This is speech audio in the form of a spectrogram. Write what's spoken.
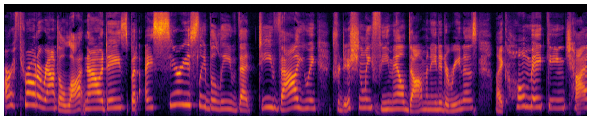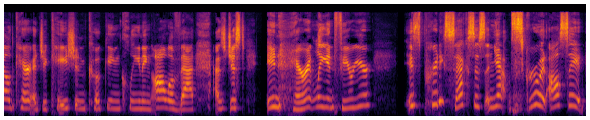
are thrown around a lot nowadays, but I seriously believe that devaluing traditionally female dominated arenas like homemaking, childcare, education, cooking, cleaning, all of that as just inherently inferior is pretty sexist and yeah, screw it, I'll say it,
